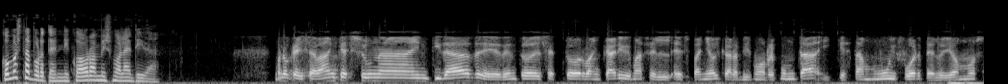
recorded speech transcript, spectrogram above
¿Cómo está por técnico ahora mismo la entidad? Bueno, CaixaBank es una entidad eh, dentro del sector bancario y más el español que ahora mismo repunta y que está muy fuerte. Lo llevamos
